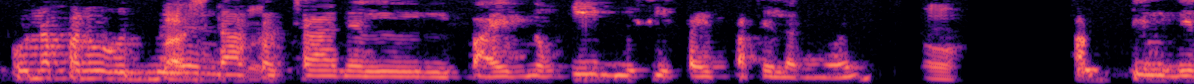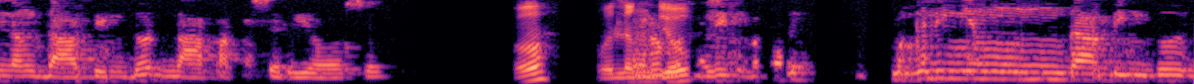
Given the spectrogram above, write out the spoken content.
kung napanood mo yun, nasa Channel 5, nung ABC 5 pa sila noon. Oh. Ang tindi ng dubbing doon, napakaseryoso. Oh, walang Pero joke? Magaling, magaling, magaling yung dubbing doon.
